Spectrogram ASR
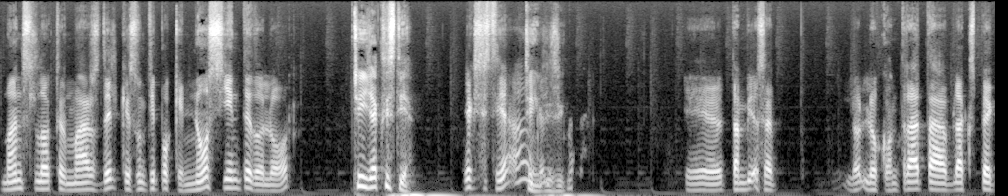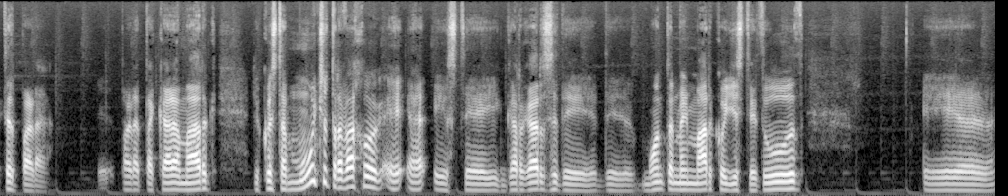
Manslaughter Marsdale, que es un tipo que no siente dolor. Sí, ya existía. ¿Ya existía? Ah, sí, sí, sí. Eh, también, o sea, lo, contrata Black Spectre para, para atacar a Mark. Le cuesta mucho trabajo eh, eh, este, encargarse de, de Mountain Man Marco y este dude. Eh,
